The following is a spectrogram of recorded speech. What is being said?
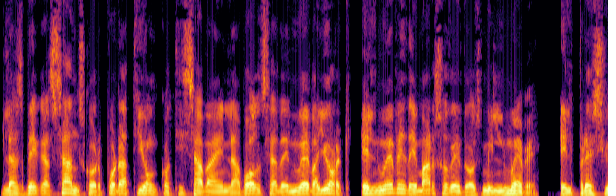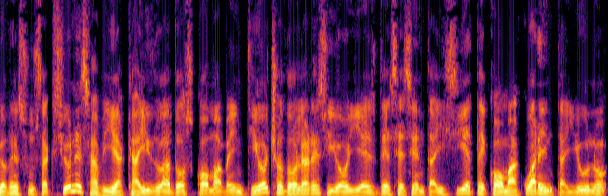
Las Vegas Sands Corporation cotizaba en la Bolsa de Nueva York el 9 de marzo de 2009. El precio de sus acciones había caído a 2,28 dólares y hoy es de 67,41,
